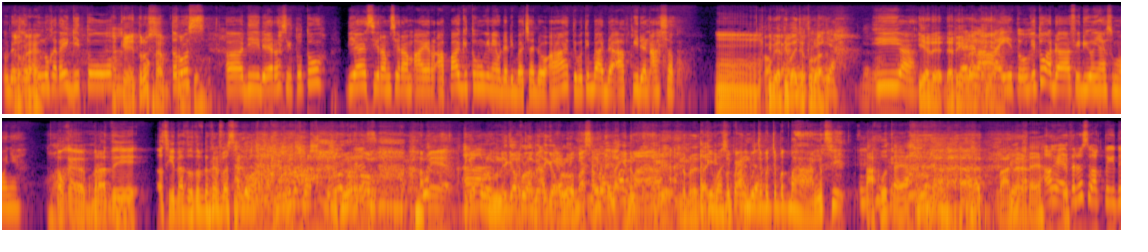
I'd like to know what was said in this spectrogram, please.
udah saya Oke. bunuh katanya gitu. Oke, terus Terus eh, di daerah situ tuh dia siram-siram air apa gitu mungkin yang udah dibaca doa, tiba-tiba ada api dan asap. Hmm, Tiba-tiba aja keluar. Iya. Iya. Iya dari, dari, Dari lantainya. lantai itu. Itu ada videonya semuanya. Oke, berarti kita tutup dengan pesan moral. belum sampai 30 menit. 30 sampai 30. Oke, Mas, 6 menit lagi, 6 menit lagi. 6 menit lagi. Masih pengen cepet-cepet banget sih. Takut saya. Panik Gimana? saya. Oke, terus waktu itu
